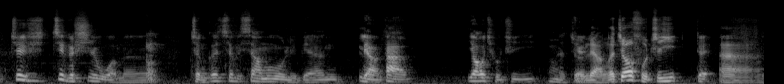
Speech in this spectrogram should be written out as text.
这是这个是我们整个这个项目里边两大要求之一。就两个交付之一。对，啊，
